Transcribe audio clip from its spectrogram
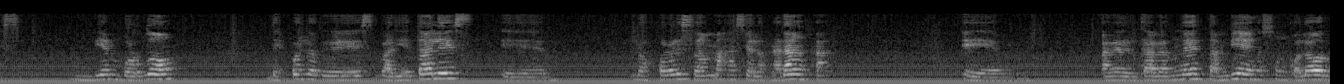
es bien bordó. Después lo que es varietales eh, los colores se van más hacia los naranjas. Eh, a ver, el cabernet también es un color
